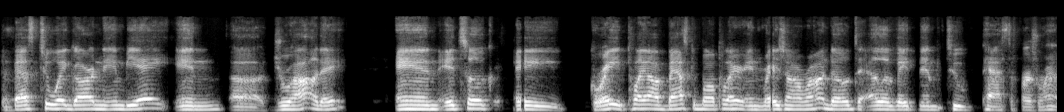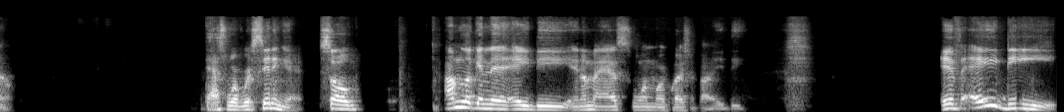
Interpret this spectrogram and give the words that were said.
the best two way guard in the NBA in uh, Jrue Holiday, and it took a great playoff basketball player in Rajon Rondo to elevate them to pass the first round. That's where we're sitting at. So I'm looking at AD, and I'm gonna ask one more question about AD. If AD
